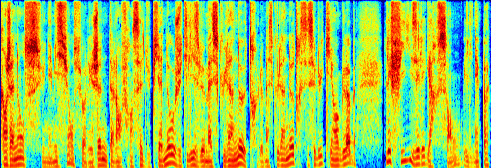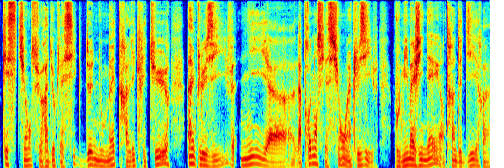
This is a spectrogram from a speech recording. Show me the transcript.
Quand j'annonce une émission sur les jeunes talents français du piano, j'utilise le masculin neutre. Le masculin neutre, c'est celui qui englobe les filles et les garçons. Il n'est pas question sur Radio Classique de nous mettre à l'écriture inclusive ni à la prononciation inclusive. Vous m'imaginez en train de dire euh,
